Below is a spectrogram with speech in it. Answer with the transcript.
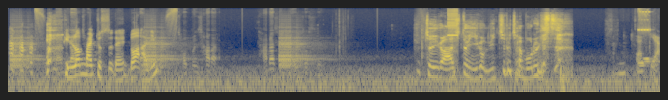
빌런 말투 쓰네. 너 아님? 저분 살아 살아서 없었어 저희가 아직도 이거 위치를 잘 모르겠어. 자기야.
